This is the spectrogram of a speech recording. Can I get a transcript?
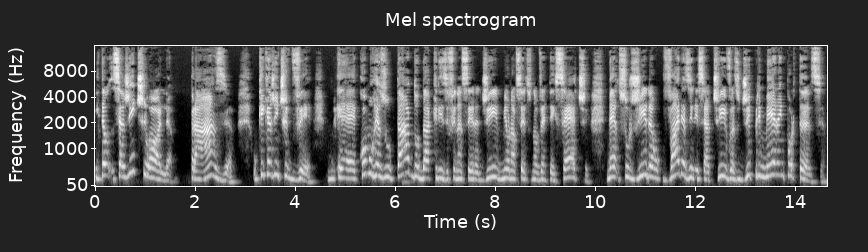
então, se a gente olha para a Ásia, o que, que a gente vê? É, como resultado da crise financeira de 1997, né, surgiram várias iniciativas de primeira importância.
